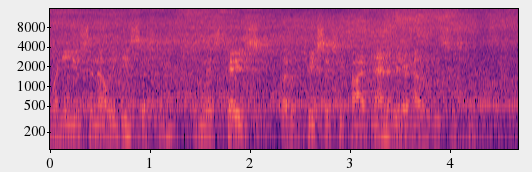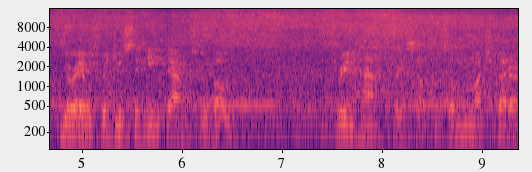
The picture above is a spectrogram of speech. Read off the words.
when you use an LED system, in this case a 365 nanometer LED system, you're able to reduce the heat down to about three and a half degrees Celsius. So much better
